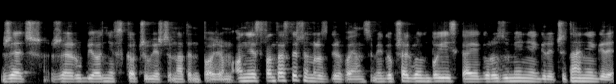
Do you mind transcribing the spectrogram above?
rzecz, że Rubio nie wskoczył jeszcze na ten poziom. On jest fantastycznym rozgrywającym. Jego przegląd boiska, jego rozumienie gry, czytanie gry.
